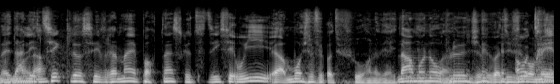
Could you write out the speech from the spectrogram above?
Mais dans l'éthique, là, c'est vraiment important ce que tu dis. C'est- Oui, alors moi je le fais pas toujours, en la vérité. Non, moi non plus. Je le fais pas toujours, On mais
